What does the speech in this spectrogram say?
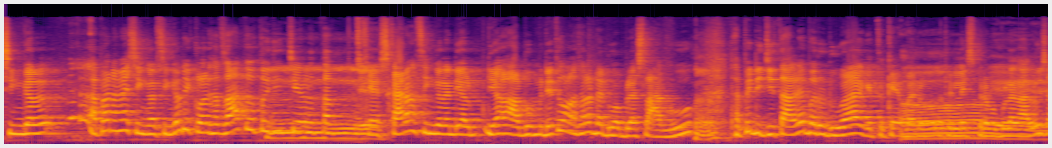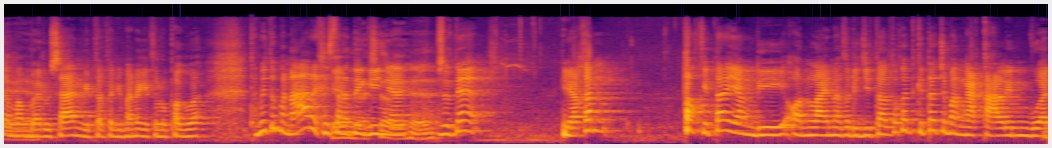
single apa namanya single single dikeluarin satu-satu tuh nyicil tetap iya. kayak sekarang single yang di al- dia album dia tuh kalau salah ada 12 lagu tapi digitalnya baru dua gitu kayak baru Oh, rilis beberapa iya, bulan lalu iya, sama iya. barusan gitu atau gimana gitu lupa gua tapi itu menarik sih Iya, strateginya sekali, ya. maksudnya ya kan toh kita yang di online atau digital tuh kan kita cuma ngakalin buat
